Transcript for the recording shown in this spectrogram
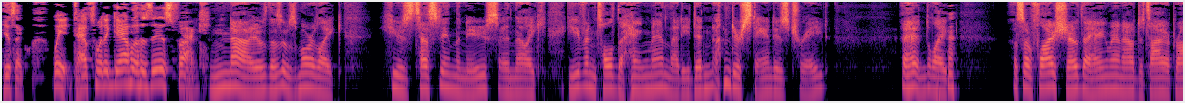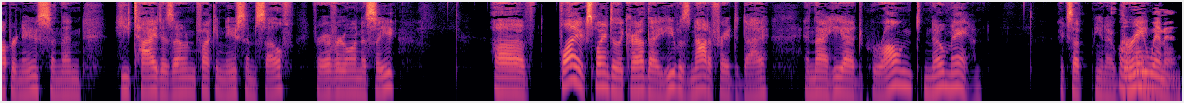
He was like, wait, that's what a gallows is? Fuck. No, it was it was more like he was testing the noose, and that like he even told the hangman that he didn't understand his trade, and like so Fly showed the hangman how to tie a proper noose, and then he tied his own fucking noose himself for everyone to see. Uh, Fly explained to the crowd that he was not afraid to die, and that he had wronged no man, except you know Only Green. women.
